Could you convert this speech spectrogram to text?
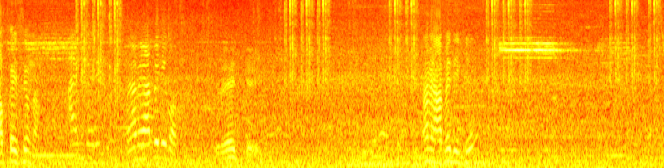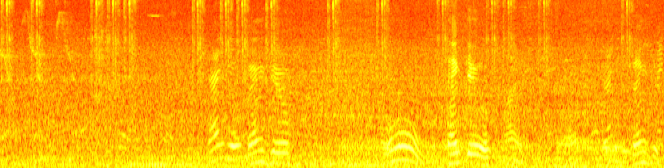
आप कैसे हो मैम. मैम यहाँ पे देखो। Great, great. मैम यहाँ पे देखिए। Thank you thank you Oh, thank you. Thank you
